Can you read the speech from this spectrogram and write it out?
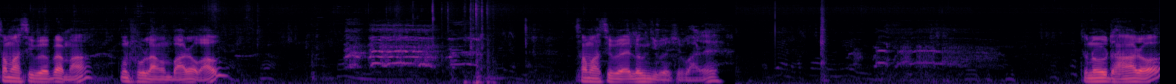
ဆာမန်စီဘယ်ဘက်မှာကွန်ထရိုလာမပါတော့ပါဘူးဆာမန်စီဘယ်အလုံးကြီးပဲဖြစ်ပါတယ်ကျွန်တော်တို့ဒါကတော့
